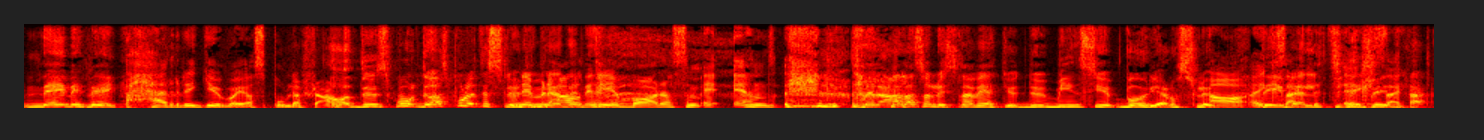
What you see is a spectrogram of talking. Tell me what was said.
Nej nej nej. Herregud vad jag spolar fram. Ja, du, spol, du har spolat till slutet Nej men allt är bara som en... Men alla som lyssnar vet ju, du minns ju början och slut. Ja, det är exakt, väldigt tydligt exakt.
